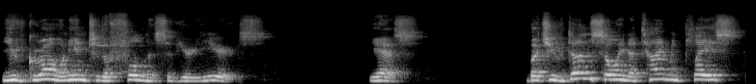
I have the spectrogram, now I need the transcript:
You've grown into the fullness of your years. Yes, but you've done so in a time and place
